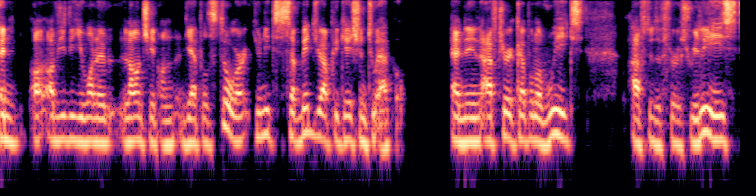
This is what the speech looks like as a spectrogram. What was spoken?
and obviously you want to launch it on the Apple Store, you need to submit your application to Apple. And then after a couple of weeks, after the first release,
